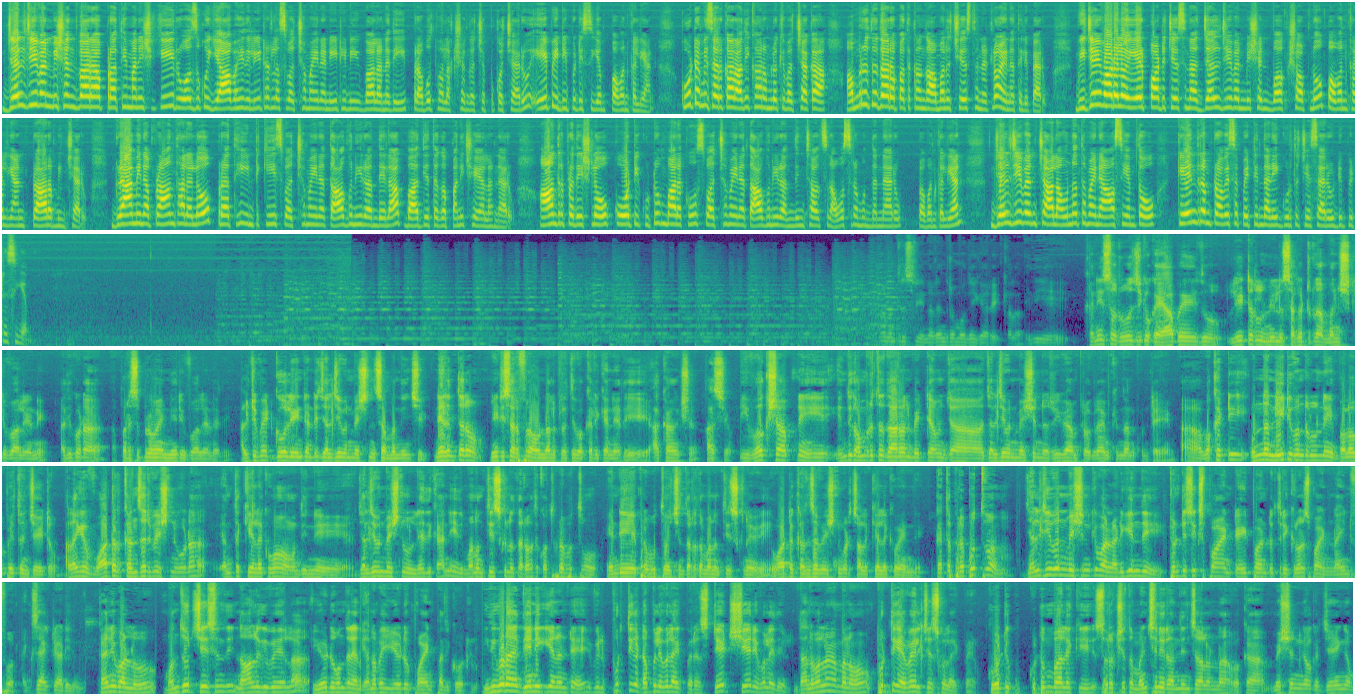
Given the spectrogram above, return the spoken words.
Jal Jeevan machine ద్వారా ప్రతి మనిషికి రోజుకు యాభై ఐదు లీటర్ల స్వచ్ఛమైన నీటిని ఇవ్వాలన్నది ప్రభుత్వ లక్ష్యంగా చెప్పుకొచ్చారు AP deputy CM Pawan Kalyan. కూటమి సర్కార్ అధికారంలోకి వచ్చాక అమృతధార పథకంగా అమలు చేస్తున్నట్లు ఆయన తెలిపారు. విజయవాడలో ఏర్పాటు చేసిన జల్ జీవన్ మిషన్ వర్క్ షాప్ను పవన్ కళ్యాణ్ ప్రారంభించారు. గ్రామీణ ప్రాంతాలలో ప్రతి ఇంటికి స్వచ్ఛమైన తాగునీరు అందేలా బాధ్యతగా పనిచేయాలన్నారు. ఆంధ్రప్రదేశ్లో కోటి కుటుంబాలకు స్వచ్ఛమైన తాగునీరు అందించాల్సిన అవసరం ఉందన్నారు పవన్ కళ్యాణ్. జల్ జీవన్ చాలా ఉన్నతమైన ఆశయంతో కేంద్రం ప్రవేశపెట్టిందని గుర్తు చేశారు డిప్యూటీ సీఎం. ప్రధానమంత్రి శ్రీ నరేంద్ర మోదీ గారి కళ. ఇది కనీసం రోజుకి ఒక యాభై ఐదు లీటర్ల నీళ్ళు సగటున మనిషికి ఇవ్వాలి అని అది కూడా పరిశుభ్రమైన నీరు ఇవ్వాలి అనేది. అల్టిమేట్ గోల్ ఏంటంటే జలజీవన్ మిషన్ సంబంధించి నిరంతరం నీటి సరఫరా ఉండాలి ప్రతి ఒక్కరికి అనేది ఆకాంక్ష ఆశయం. ఈ వర్క్ షాప్ని ఎందుకు అమృత దారాన్ని పెట్టాం జలజీవన్ జీవన్ మిషన్ రీవ్యామ్ ప్రోగ్రామ్ కింద అనుకుంటే ఒకటి ఉన్న నీటి వనరుల్ని బలోపేతం చేయటం అలాగే వాటర్ కన్జర్వేషన్ కూడా ఎంత కీలకమో దీన్ని జలజీవన్ మిషన్ లేదు కానీ ఇది మనం తీసుకున్న తర్వాత కొత్త ప్రభుత్వం ప్రభుత్వం ఎన్డీఏ ప్రభుత్వం వచ్చిన తర్వాత మనం తీసుకునేవి వాటర్ కన్జర్వేషన్ కూడా చాలా కీలకమైంది. గత ప్రభుత్వం జల్ జీవన్ మిషన్కి వాళ్ళు అడిగింది twenty six point eight point three crores point nine four exact అడిగింది. కానీ వాళ్ళు మంజూరు చేసింది నాలుగు వేల ఏడు వందల ఎనభై ఏడు పాయింట్ పది కోట్లు. ఇది కూడా దేనికి అంటే వీళ్ళు పూర్తిగా డబ్బులు ఇవ్వలేకపోయారు. స్టేట్ షేర్ ఇవ్వలేదు దానివల్ల మనం పూర్తిగా అవైల్ చేసుకోలేకపోయాం. కోటి కుటుంబాలకి సురక్షిత మంచినీరు అందించాలన్న ఒక మిషన్గా ఒక జయంగా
